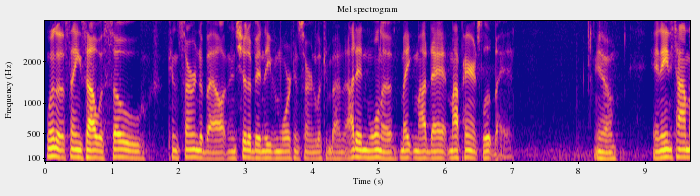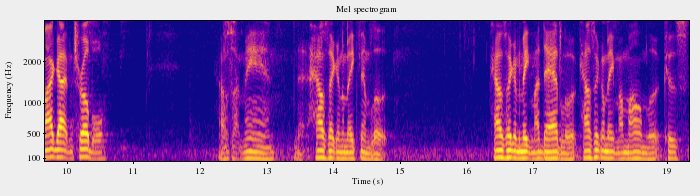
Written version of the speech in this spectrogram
one of the things I was so concerned about and should have been even more concerned looking about it, I didn't want to make my dad, my parents look bad. You know, and anytime I got in trouble, I was like, man, how's that going to make them look? How's that going to make my dad look? How's that going to make my mom look? Because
